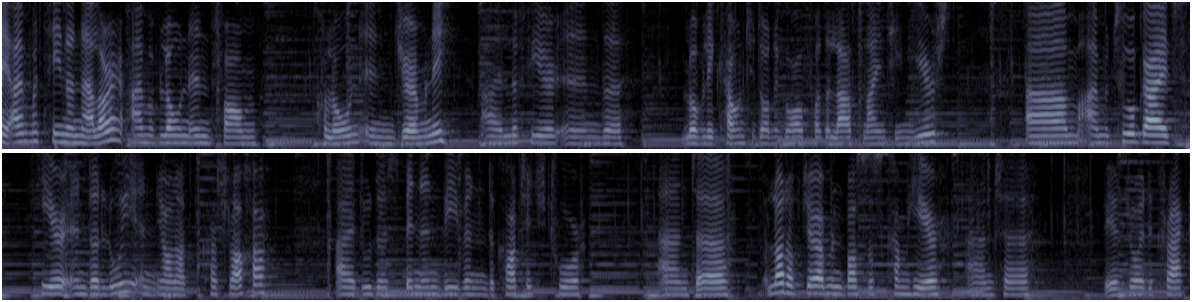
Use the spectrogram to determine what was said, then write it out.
Hi, I'm Martina Neller. I'm a blown in from Cologne in Germany. I live here in the lovely County Donegal for the last 19 years. Um, I'm a tour guide here in Dunlewey in Jonat Karschlacher. I do the spinning, weaving, the cottage tour and uh, a lot of German buses come here and uh, we enjoy the crack.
